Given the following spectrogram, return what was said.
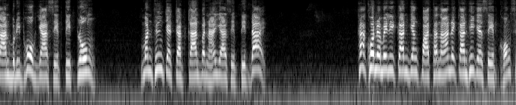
การบริโภคยาเสพติดลง มันถึงจะจัดการปัญหายาเสพติดได้ ถ้าคนอเมริกันยังปรารถนาในการที่จะเสพของเส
